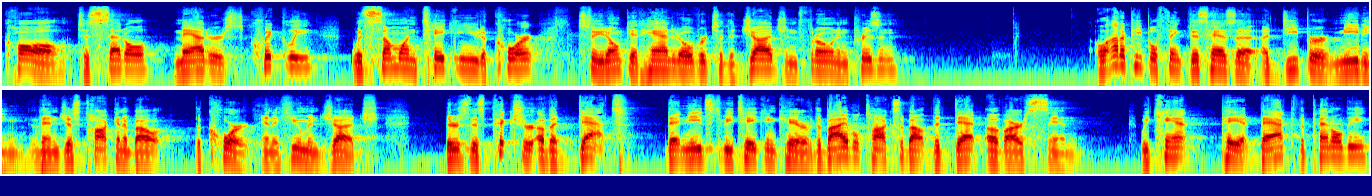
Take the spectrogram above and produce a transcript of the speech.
call to settle matters quickly with someone taking you to court so you don't get handed over to the judge and thrown in prison. A lot of people think this has a, a deeper meaning than just talking about the court and a human judge there's this picture of a debt that needs to be taken care of. The Bible talks about the debt of our sin. We can't pay it back. The penalty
